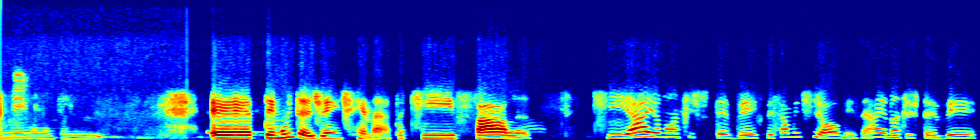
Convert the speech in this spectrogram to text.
em meio a uma pandemia? É, tem muita gente, Renata, que fala que ah, eu não assisto TV, especialmente jovens, né? ah, eu não assisto TV,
